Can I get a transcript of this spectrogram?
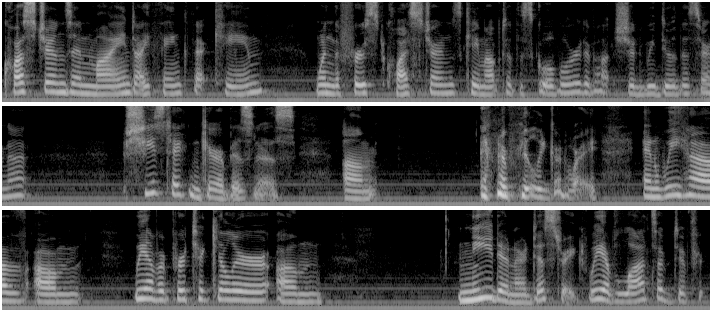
questions in mind, I think, that came when the first questions came up to the school board about should we do this or not. She's taking care of business um, in a really good way. And we have, um, we have a particular um, need in our district. We have lots of different,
